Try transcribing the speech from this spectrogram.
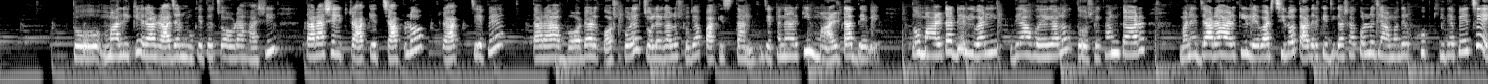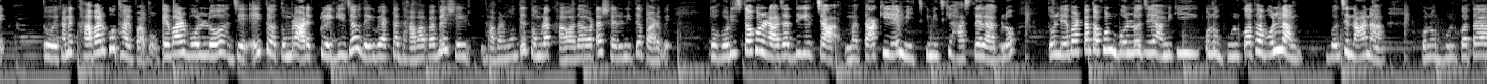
তো মালিকের আর রাজার মুখে তো চওড়া হাসি। তারা সেই ট্রাকে চাপলো, ট্রাক চেপে তারা বর্ডার ক্রস করে চলে গেল সোজা পাকিস্তান, যেখানে আর কি মালটা দেবে। তো মালটা ডেলিভারি দেওয়া হয়ে গেল। তো সেখানকার মানে যারা আর কি লেবার ছিল, তাদেরকে জিজ্ঞাসা করল যে, আমাদের খুব খিদে পেয়েছে, তো এখানে খাবার কোথায় পাবো? এবার বলল যে, এই তো তোমরা আরেকটু এগিয়ে যাও, দেখবে একটা ধাবা পাবে, সেই ধাবার মধ্যে তোমরা খাওয়া দাওয়াটা সেরে নিতে পারবে। তো হরিশ তখন রাজার দিকে চা তাকিয়ে মিচকি মিচকি হাসতে লাগল। তো লেবারটা তখন বলল যে, আমি কি কোনো ভুল কথা বললাম? বলছে, না না, কোনো ভুল কথা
